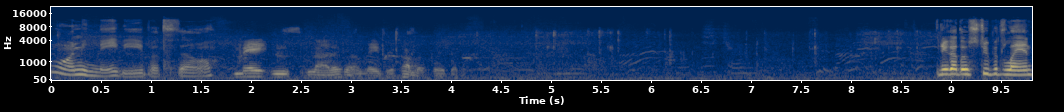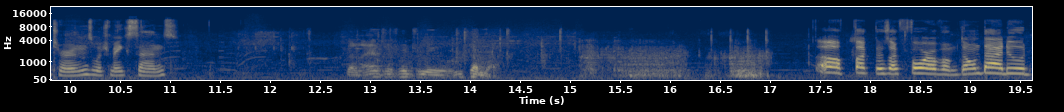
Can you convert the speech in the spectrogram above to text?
Well, I mean, maybe, but still. Mate, nah, that's not maybe. The combat's way better. You got those stupid lanterns, which makes sense. The lanterns, what you mean? What you talking about? Oh, fuck, there's like four of them. Don't die, dude.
